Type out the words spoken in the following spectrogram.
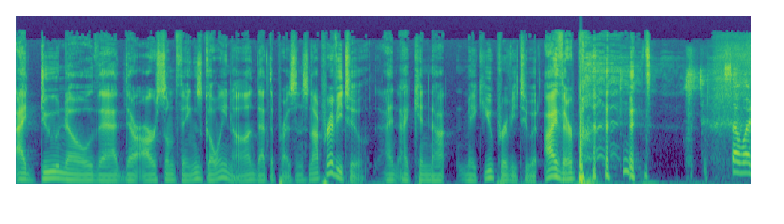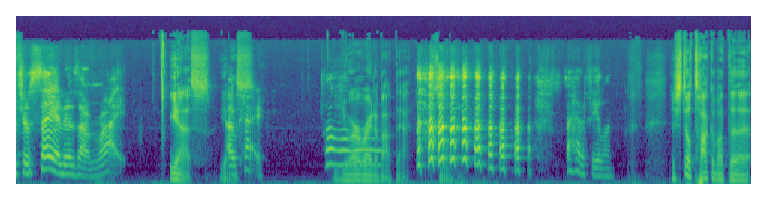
I do know that there are some things going on that the president's not privy to. And I cannot make you privy to it either. But So what you're saying is I'm right. yes, yes, Okay. you are right oh. about that. I had a feeling. There's still talk about the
